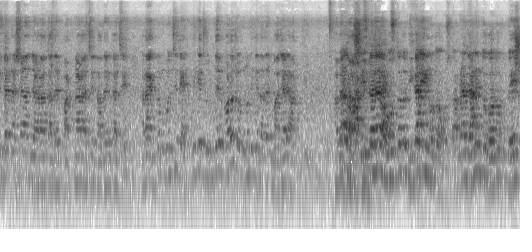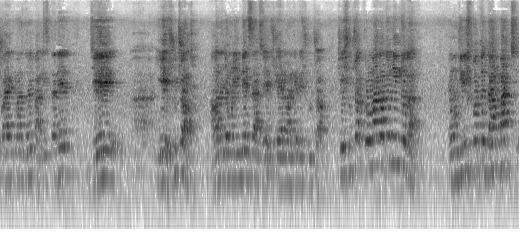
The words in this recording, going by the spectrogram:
ইন্টারন্যাশনাল যারা তাদের পার্টনার আছে, তাদের কাছে, তারা একদম বলছে যে একদিকে যুদ্ধের খরচ অন্যদিকে তাদের বাজারে আর্থিক। পাকিস্তানের অবস্থা তো ভিখারির মতো অবস্থা। আপনারা জানেন তো গত বেশ কয়েক মাস ধরে পাকিস্তানের যে ইয়ে সূচক, আমাদের যেমন ইন্ডেক্স আছে শেয়ার মার্কেটের সূচক, সেই সূচক ক্রমাগত নিম্নগামী, এবং জিনিসপত্রের দাম বাড়ছে।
